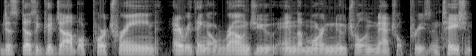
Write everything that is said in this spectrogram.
just does a good job of portraying everything around you in the more neutral and natural presentation.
